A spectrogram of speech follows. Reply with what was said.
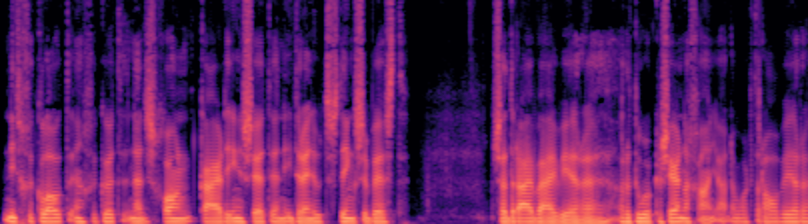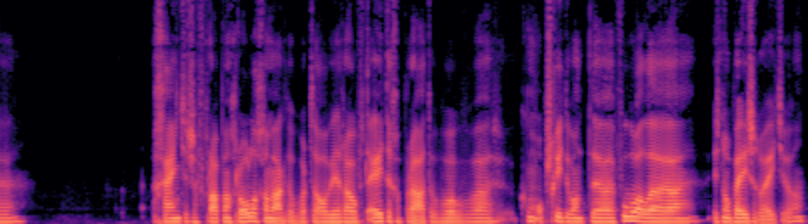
niet gekloot en gekut. En dat is gewoon kaarten inzet en iedereen doet stinkt zijn best. Zodra wij weer eh retour kazerne gaan, ja, dan wordt er alweer... eh geintjes of grappen en grollen gemaakt. Of wordt er alweer over het eten gepraat. Of over, eh, kom opschieten, want eh, voetbal eh, is nog bezig, weet je wel.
